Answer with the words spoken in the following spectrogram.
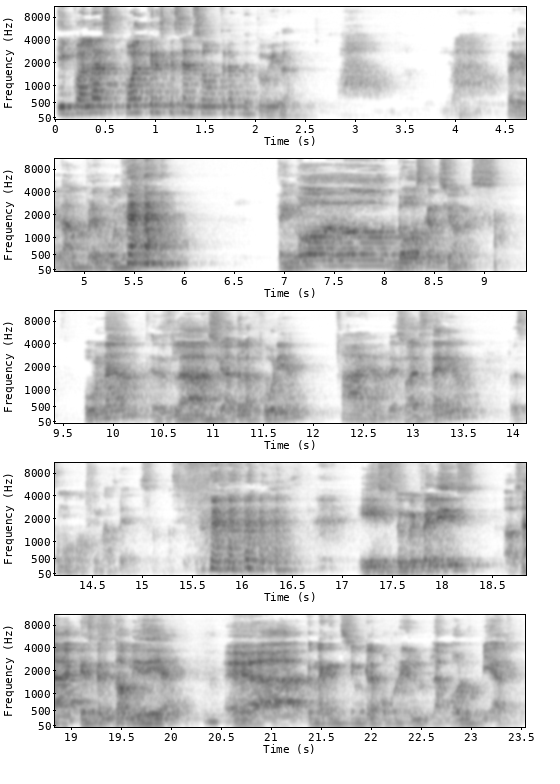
¿Y cuál, has- cuál crees que sea el soundtrack de tu vida? Reggaetón. Gran pregunta. Tengo dos canciones. Una es La Ciudad de la Furia, Ah, de Soda Stereo, pero es como con más denso. Así Y si estoy muy feliz, o sea, que es casi todo mi día, eh, tengo una canción que la puedo poner, la puedo lupear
